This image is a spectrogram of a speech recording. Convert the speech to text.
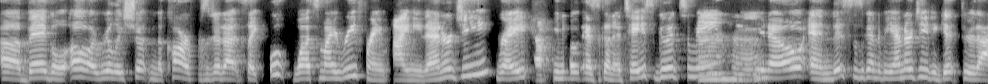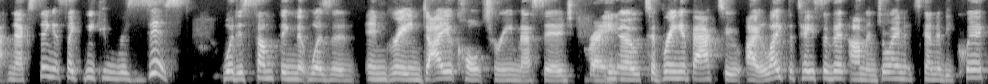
uh, bagel. Oh, I really shouldn't. The carbs. It's like, oh, what's my reframe? I need energy, right? Yep. You know, it's going to taste good to me, mm-hmm. you know, and this is going to be energy to get through that next thing. It's like we can resist what is something that was an ingrained diet culture message, right. you know, to bring it back to, I like the taste of it. I'm enjoying it. It's going to be quick.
